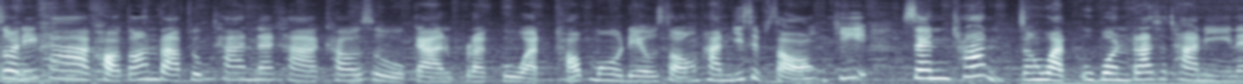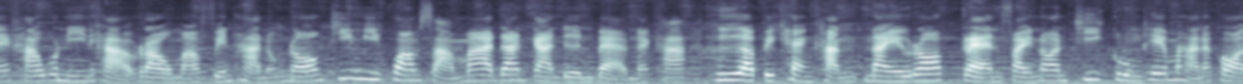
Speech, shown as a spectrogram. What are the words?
สวัสดีค่ะ ขอต้อนรับทุกท่านนะคะ เข้าสู่การประกวดท็อปโมเดล 2022 ที่เซ็นทรัลจังหวัดอุบลราชธานีนะคะ วันนี้นะคะเรามาเฟ้นหาน้องๆ ที่มีความสามารถด้านการเดินแบบนะคะ เพื่อไปแข่งขันในรอบแกรนด์ไฟนอลที่กรุงเทพมหานคร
